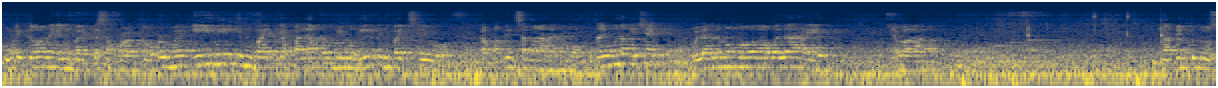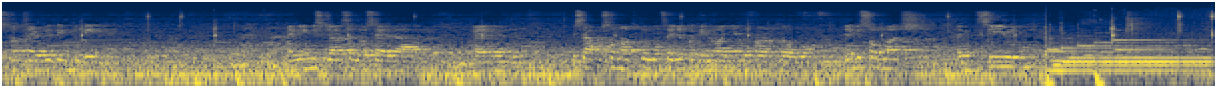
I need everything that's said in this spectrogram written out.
kung ikaw na-invite ka sa front row, or may ini-invite ka pa lang, or may mag-invite sa'yo, kapatid samahan mo. Try mo lang i-check. Wala namang mawawala eh. Diba? Nothing to lose, but everything to gain. My name is Johnson Rosella, and isa ako sa mga tulong sa inyo pag ginawa niyo yung. Thank you so much, and see you. God bless.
